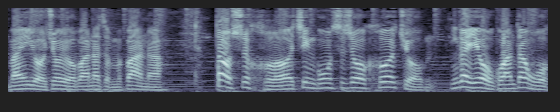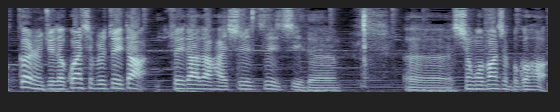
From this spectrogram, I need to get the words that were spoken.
万一有就有吧，那怎么办呢？倒是和进公司之后喝酒应该也有关，但我个人觉得关系不是最大，最大的还是自己的，呃，生活方式不够好。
